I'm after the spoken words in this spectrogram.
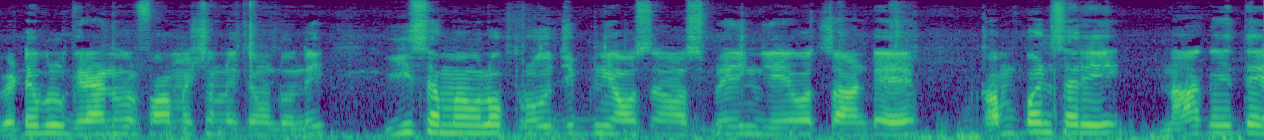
వెటబుల్ గ్రాన్యువల్ ఫార్మేషన్లో అయితే ఉంటుంది. ఈ సమయంలో ప్రోజిబ్ని అవసరం స్ప్రేయింగ్ చేయవచ్చా అంటే కంపల్సరీ నాకైతే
